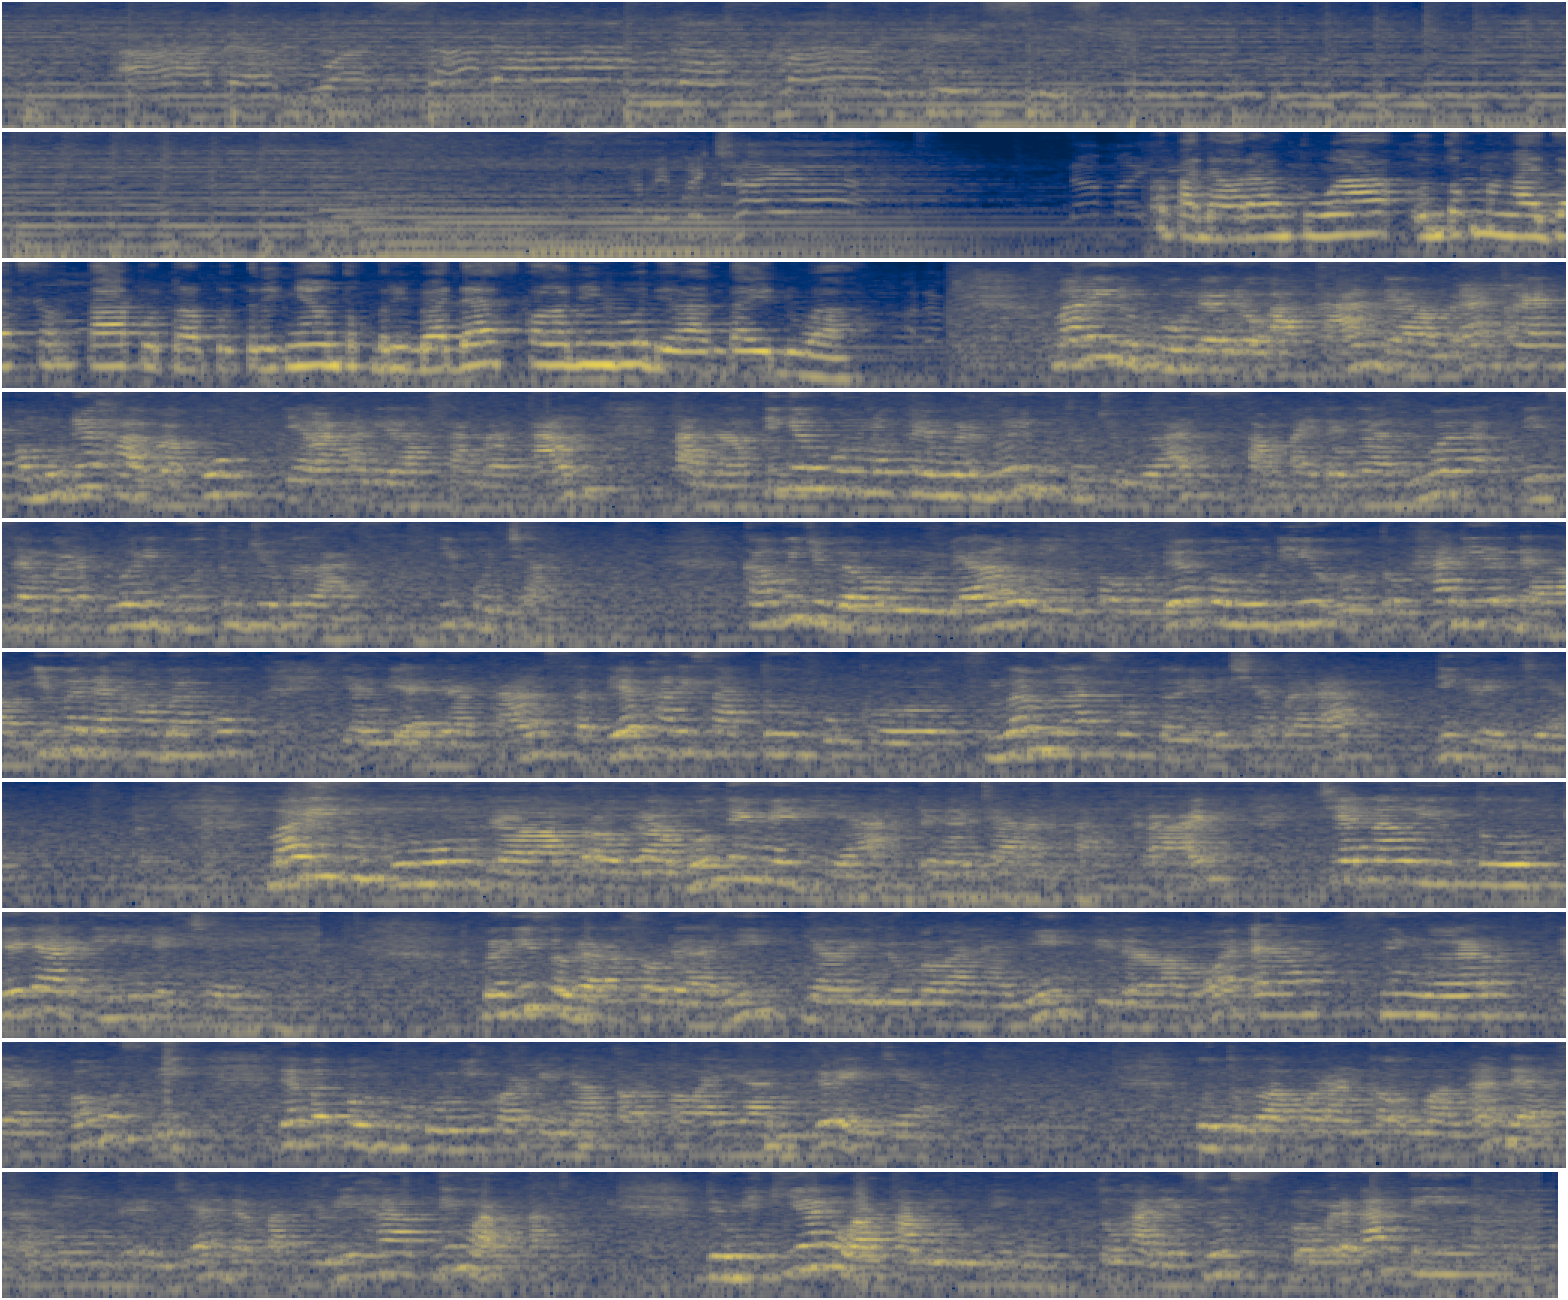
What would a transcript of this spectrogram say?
Ada kuasa dalam nama Yesusku Kami percaya kepada orang tua untuk mengajak serta putra-putrinya untuk beribadah sekolah minggu di lantai 2. Mari dukung dan doakan dalam retret Pemuda Habakuk yang akan dilaksanakan tanggal 30 November 2017 sampai dengan 2 Desember 2017 di Puncak. Kami juga mengundang untuk pemuda-pemudi untuk hadir dalam ibadah Habakuk yang diadakan setiap hari Sabtu pukul 19 waktu Indonesia Barat di gereja. Mari dukung dalam program multimedia dengan cara subscribe channel YouTube GKRI DC. Bagi saudara-saudari yang rindu melayani di dalam WL, singer, dan pemusik dapat menghubungi koordinator pelayan gereja. Untuk laporan keuangan dan rekening gereja dapat dilihat di warta. Demikian warta minggu ini. Tuhan Yesus memberkati.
